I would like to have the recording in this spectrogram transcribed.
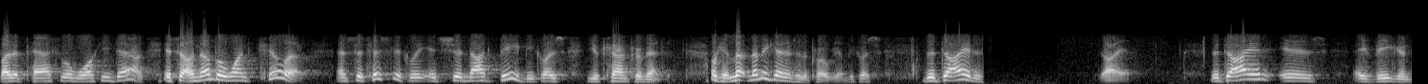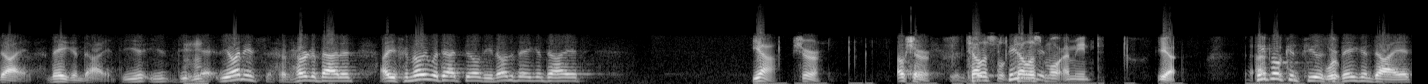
by the path we're walking down. It's our number one killer, and statistically, it should not be because you can prevent it. Okay, let, let me get into the program because the diet is diet. The diet is a vegan diet. Vegan diet. Do you, you, Mhm. The audience have heard about it. Are you familiar with that, Bill? Do you know the vegan diet? Yeah, sure. Okay. Sure. Tell us People tell us more. I mean, yeah. Uh, People confuse the vegan diet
